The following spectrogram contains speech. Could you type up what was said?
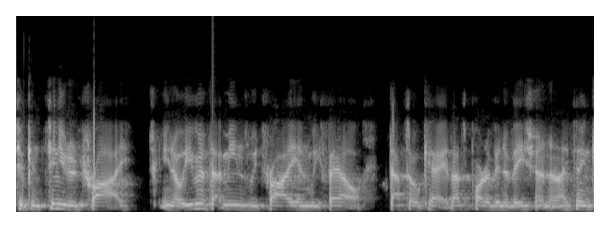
to continue to try. You know, even if that means we try and we fail, that's okay. That's part of innovation. And I think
